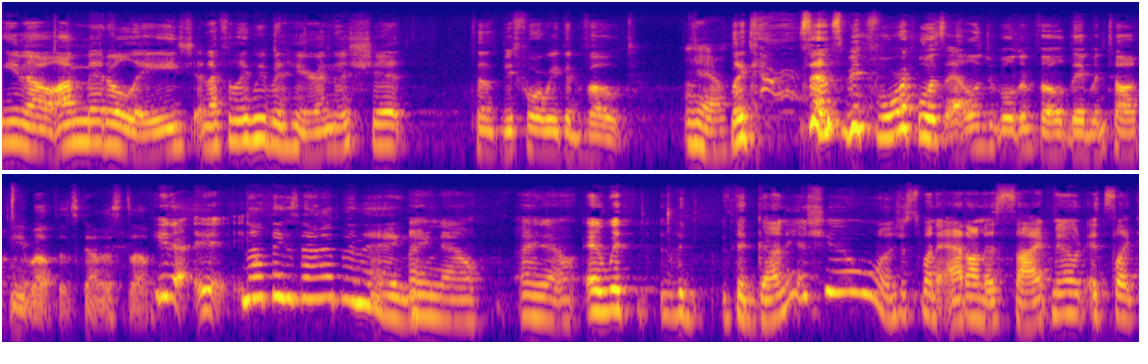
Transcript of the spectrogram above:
you know, I'm middle aged, and I feel like we've been hearing this shit since before we could vote. Yeah, Like, since before I was eligible to vote, they've been talking about this kind of stuff. you know. It, Nothing's happening. I know, I know. And with the the gun issue, I just want to add on a side note. It's like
